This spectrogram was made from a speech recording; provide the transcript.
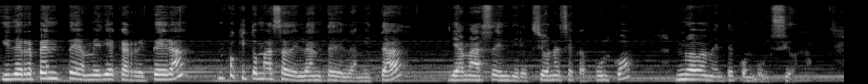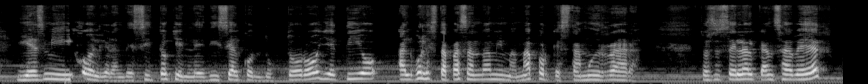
y de repente a media carretera, un poquito más adelante de la mitad, ya más en dirección hacia Acapulco, nuevamente convulsiono. Y es mi hijo, el grandecito, quien le dice al conductor, oye tío, algo le está pasando a mi mamá porque está muy rara. Entonces él alcanza a ver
